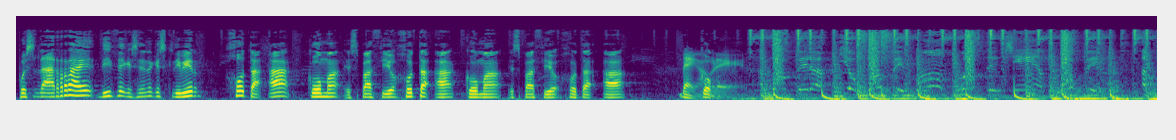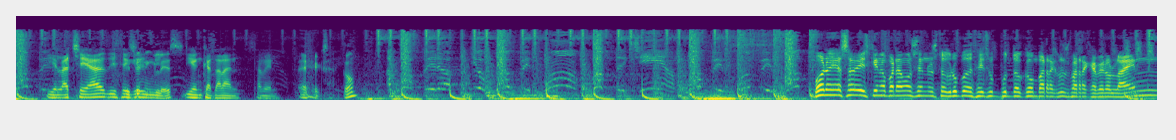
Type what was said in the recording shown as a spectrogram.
Pues la RAE dice que se tiene que escribir J-A, coma, espacio, J-A, coma, espacio, J-A. Venga, hombre. Y el HA dice Es que... en inglés. Y en catalán también. Exacto. Bueno, ya sabéis que no paramos en nuestro grupo de facebook.com barra cruz barra caber online.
